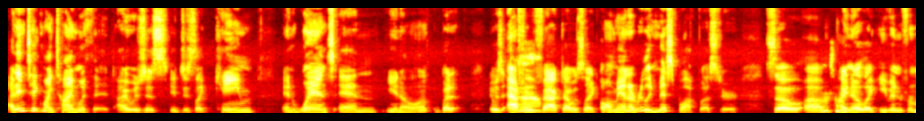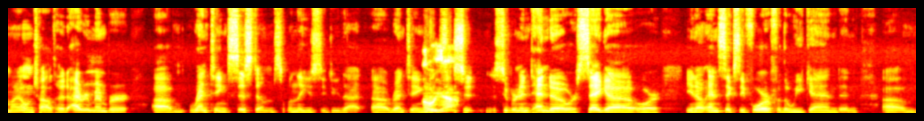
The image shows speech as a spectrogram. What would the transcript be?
I didn't take my time with it. I was just it just like came and went and you know, uh, but it was after Yeah. the fact I was like, oh man, I really miss Blockbuster. So um, Mhm. I know like even from my own childhood, I remember. Um, renting systems when they used to do that, uh, renting Oh, yeah. Su- Super Nintendo or Sega or you know N64 for the weekend and um,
